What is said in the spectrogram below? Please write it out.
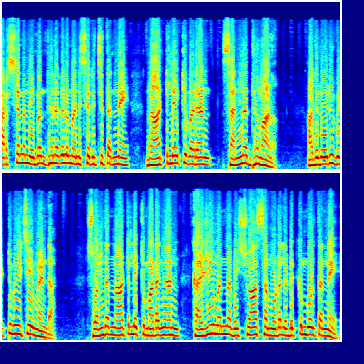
കർശന നിബന്ധനകളും അനുസരിച്ച് തന്നെ നാട്ടിലേക്ക് വരാൻ സന്നദ്ധമാണ്. അതിലൊരു വിട്ടുവീഴ്ചയും വേണ്ട. സ്വന്തം നാട്ടിലേക്ക് മടങ്ങാൻ കഴിയുമെന്ന വിശ്വാസം ഉടലെടുക്കുമ്പോൾ തന്നെ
